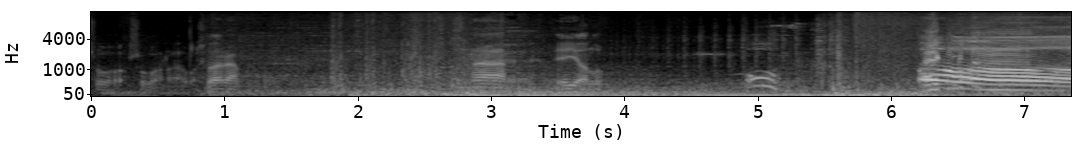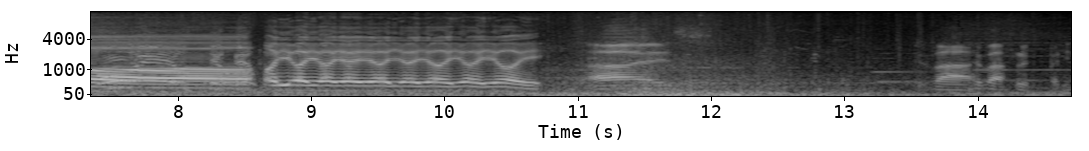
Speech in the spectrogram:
Su- suoraan. vaan. Suoraan. Nää, ei ollut. Oh! Oh! Oi oi oi oi oi oi oi oi oi. Nice. Hyvää, hyvää flippeni.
